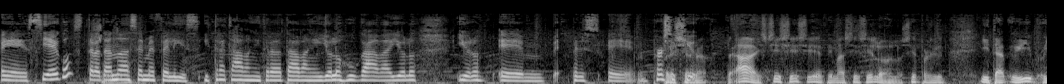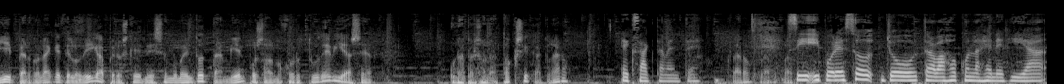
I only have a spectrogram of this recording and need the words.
eh, ciegos tratando Sí. de hacerme feliz. Y trataban y trataban y yo los jugaba y yo los, yo los eh, pers- eh, persecute. Ah, sí, sí, sí, encima sí, sí, lo, lo sí, persecute. y, y, oye, perdona que te lo diga, pero es que en ese momento también, pues a lo mejor tú debías ser una persona tóxica, claro, Exactamente. claro, claro. claro. Sí, y por eso yo trabajo con las energías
